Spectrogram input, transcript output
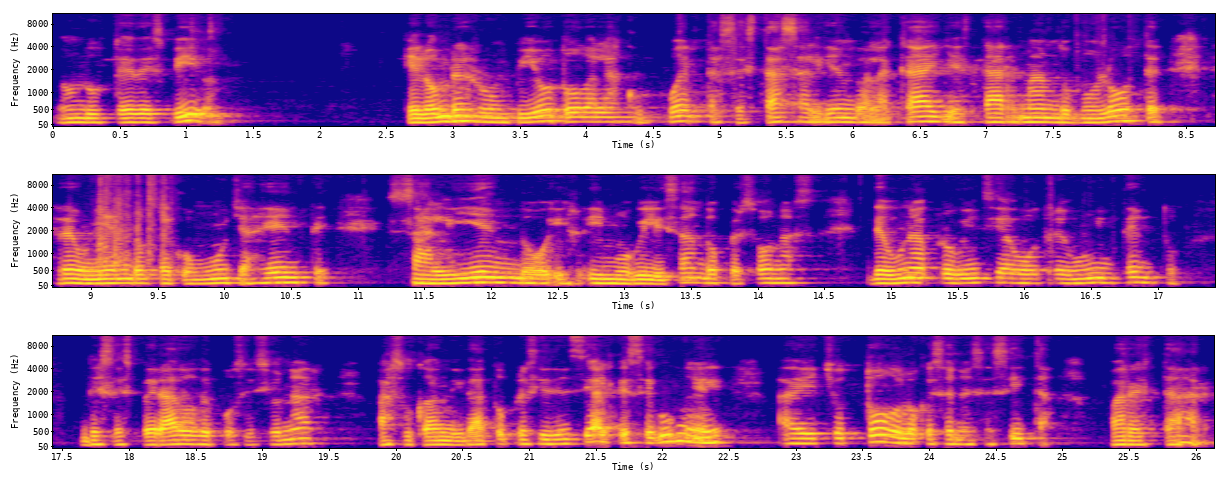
donde ustedes vivan. El hombre rompió todas las compuertas, está saliendo a la calle, está armando molotes, reuniéndose con mucha gente, saliendo y, movilizando personas de una provincia a otra en un intento desesperado de posicionar a su candidato presidencial, que según él ha hecho todo lo que se necesita para estar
